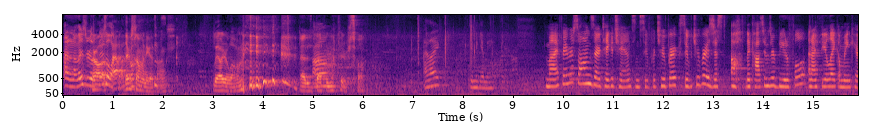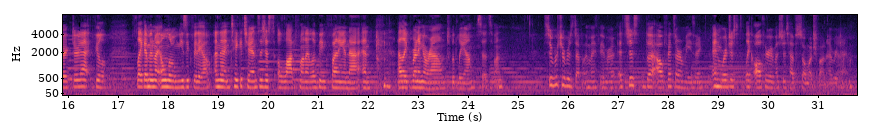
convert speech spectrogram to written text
I don't know. There's really all- there's a lot. I- of there's so many good songs. Lay all your love on me. that is definitely Um, my favorite song. I like Gimme Gimme. My favorite songs are Take a Chance and Super Trooper. Super Trooper is just, oh, the costumes are beautiful, and I feel like a main character in it. I feel like I'm in my own little music video. And then Take a Chance is just a lot of fun. I love being funny in that, and I like running around with Liam, so it's fun. Super Trooper is definitely my favorite. It's just the outfits are amazing, and we're just like all three of us just have so much fun every time.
